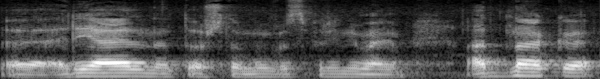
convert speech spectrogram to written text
э, реально то, что мы воспринимаем. Однако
